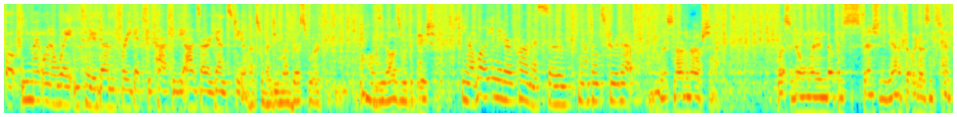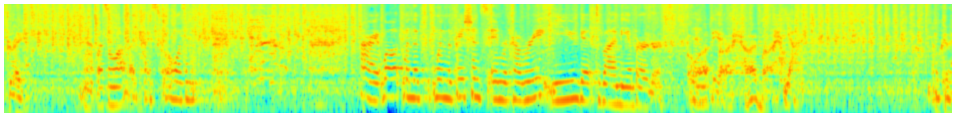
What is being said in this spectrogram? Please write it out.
Well, you might want to wait until you're done before you get too cocky. The odds are against you. That's when I do my best work. As the odds are with the patient. Yeah, well, you made her a promise, so you know, don't screw it up. Well, that's not an option. Plus, I don't want to end up in suspension again. I felt like I was in 10th grade. Yeah, it was a lot like high school, wasn't it? All right. Well, when the when the patient's in recovery, you get to buy me a burger Oh, and I a beer. buy. I buy. Yeah. Okay.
